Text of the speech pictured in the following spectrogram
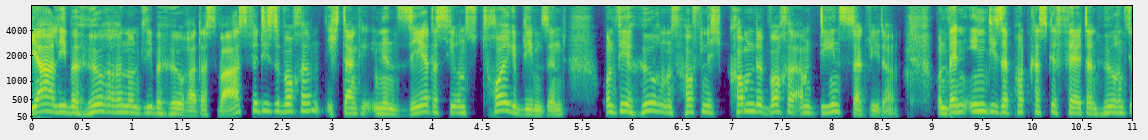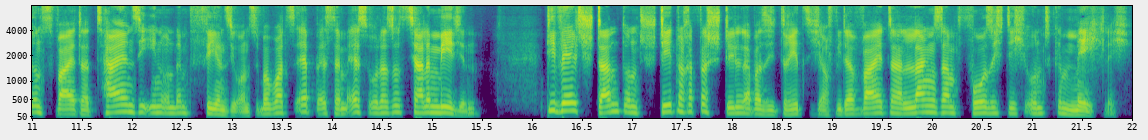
Ja, liebe Hörerinnen und liebe Hörer, das war's für diese Woche. Ich danke Ihnen sehr, dass Sie uns treu geblieben sind und wir hören uns hoffentlich kommende Woche am Dienstag wieder. Und wenn Ihnen dieser Podcast gefällt, dann hören Sie uns weiter, teilen Sie ihn und empfehlen Sie uns über WhatsApp, SMS oder soziale Medien. Die Welt stand und steht noch etwas still, aber sie dreht sich auch wieder weiter, langsam, vorsichtig und gemächlich.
